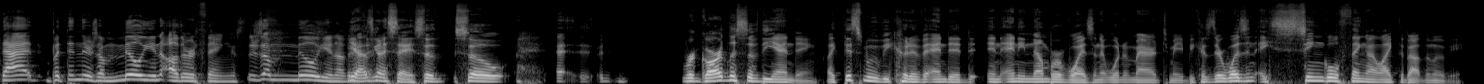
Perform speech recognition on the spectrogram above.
that. But then there's a million other things. There's a million other. yeah, I was gonna say so. So, uh, regardless of the ending, like this movie could have ended in any number of ways, and it wouldn't have mattered to me because there wasn't a single thing I liked about the movie.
